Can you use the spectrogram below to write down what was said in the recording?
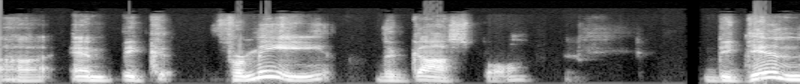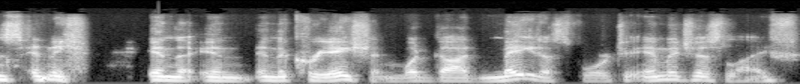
Uh, and bec- for me, the gospel begins in the in the in, in the creation, what God made us for to image his life.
